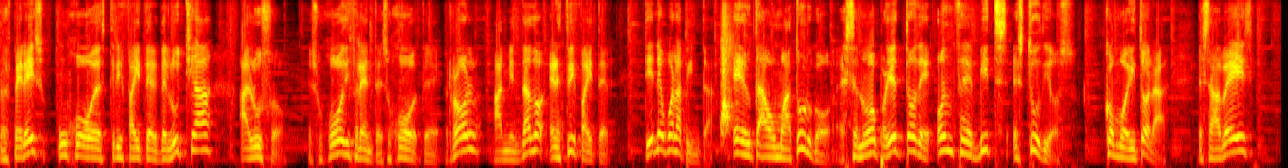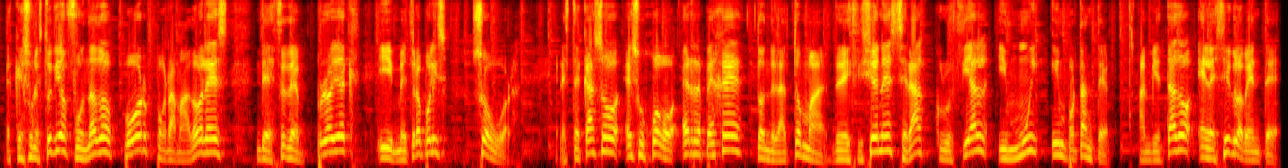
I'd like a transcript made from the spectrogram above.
No esperéis un juego de Street Fighter de lucha al uso. Es un juego diferente, es un juego de rol ambientado en Street Fighter. Tiene buena pinta. El Taumaturgo es el nuevo proyecto de 11 Bits Studios, como editora. Ya sabéis que es un estudio fundado por programadores de CD Projekt y Metropolis Software. En este caso es un juego RPG donde la toma de decisiones será crucial y muy importante, ambientado en el siglo XX.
